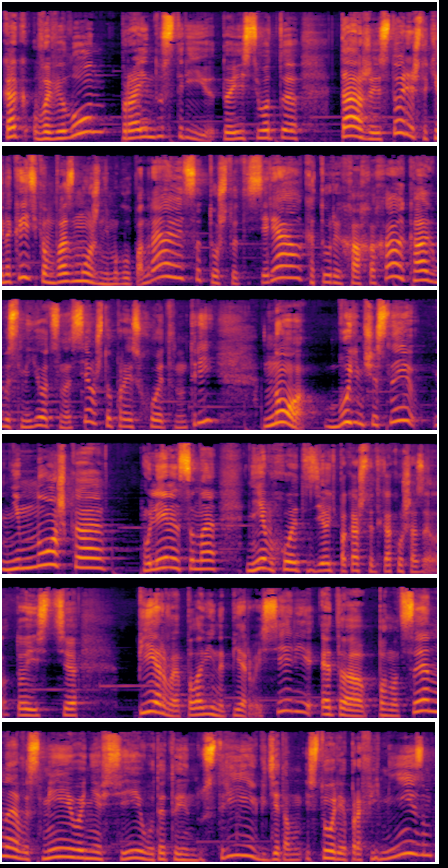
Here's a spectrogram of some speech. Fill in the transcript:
как Вавилон про индустрию. То есть вот э, та же история, что кинокритикам, возможно, не могло понравиться то, что это сериал, который ха-ха-ха как бы смеется над всем, что происходит внутри. Но, будем честны, немножко у Левинсона не выходит сделать пока что это как у Шазела. То есть э, первая половина первой серии — это полноценное высмеивание всей вот этой индустрии, где там история про феминизм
